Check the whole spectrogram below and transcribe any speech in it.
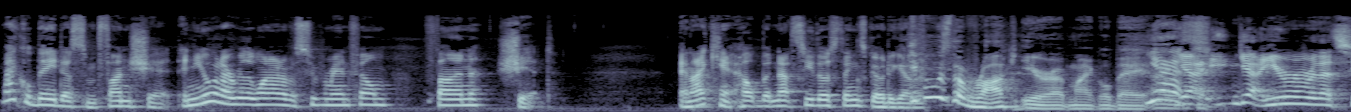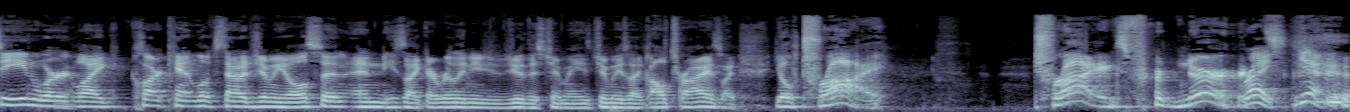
Michael Bay does some fun shit. And you know what I really want out of a Superman film? Fun shit. And I can't help but not see those things go together. If it was the Rock era, Michael Bay, Yes. Yeah, yeah. You remember that scene where like Clark Kent looks down at Jimmy Olsen and he's like, "I really need you to do this, Jimmy." Jimmy's like, "I'll try." He's like, "You'll try." Trying's for nerds, Right, yeah.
